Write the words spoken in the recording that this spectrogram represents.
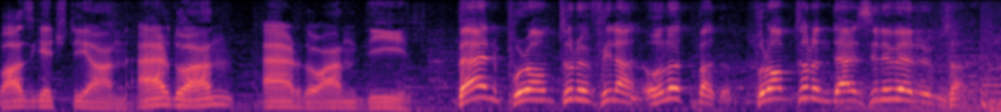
Vazgeçtiği an Erdoğan, Erdoğan değil. Ben prompter'ı filan unutmadım. Prompter'ın dersini veririm sana.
